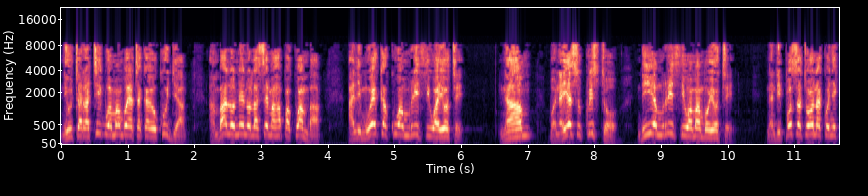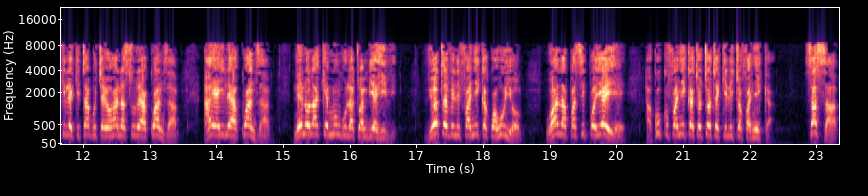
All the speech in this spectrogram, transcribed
ni utaratibu wa mambo yatakayokuja ambalo neno lasema hapa kwamba alimweka kuwa mrithi wa yote. Nam bwana yesu kristo ndiye mrithi wa mambo yote. Na ndiposa twaona kwenye kile kitabu cha yohana sura ya kwanza aya ile ya kwanza neno lake mungu latuambia hivi vyote vilifanyika kwa huyo wala pasipo yeye hakukufanyika chochote kilichofanyika. Sasa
